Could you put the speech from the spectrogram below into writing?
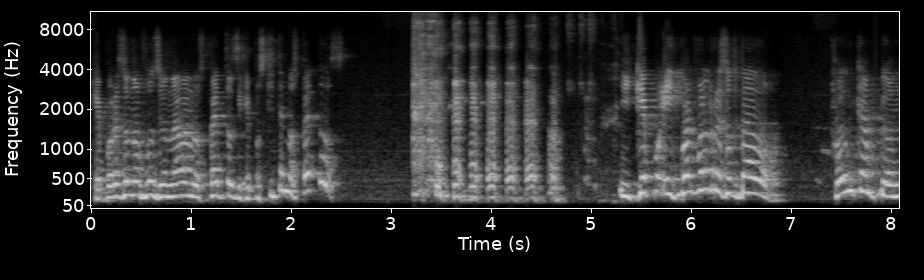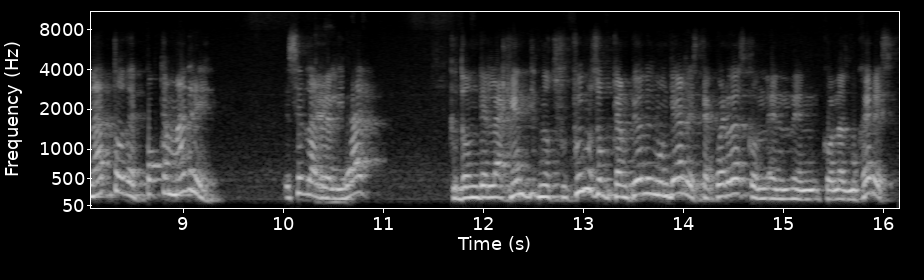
que por eso no funcionaban los petos. Dije, pues quiten los petos. ¿Y, qué, ¿Y cuál fue el resultado? Fue un campeonato de poca madre. Esa es la realidad. Donde la gente, nos fuimos subcampeones mundiales, ¿te acuerdas? Con, con las mujeres.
